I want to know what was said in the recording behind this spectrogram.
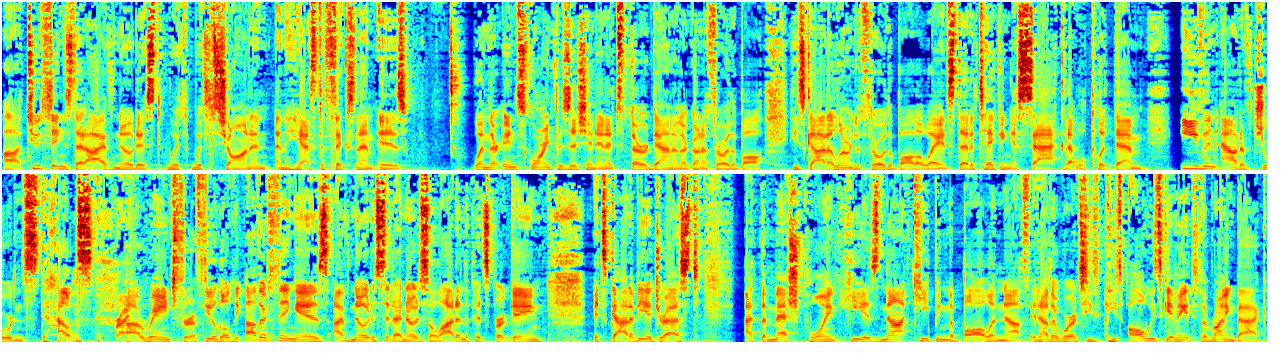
uh, two things that I've noticed with, with Sean and, and he has to fix them is when they're in scoring position and it's third down and they're going to throw the ball, he's got to learn to throw the ball away instead of taking a sack that will put them even out of Jordan Stout's uh, range for a field goal. The other thing is, I've noticed it. I noticed a lot in the Pittsburgh game. It's got to be addressed. At the mesh point, he is not keeping the ball enough. In other words, he's he's always giving it to the running back,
